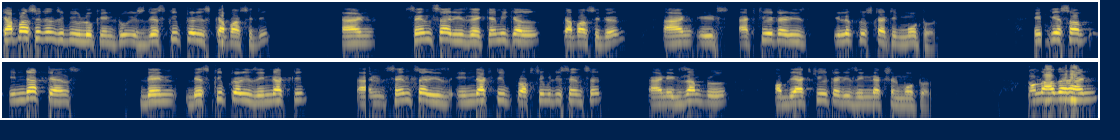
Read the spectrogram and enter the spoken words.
Capacitance if you look into its descriptor is capacitive and sensor is a chemical capacitor and its actuator is electrostatic motor. In case of inductance then descriptor is inductive and sensor is inductive proximity sensor and example of the actuator is induction motor. On the other hand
